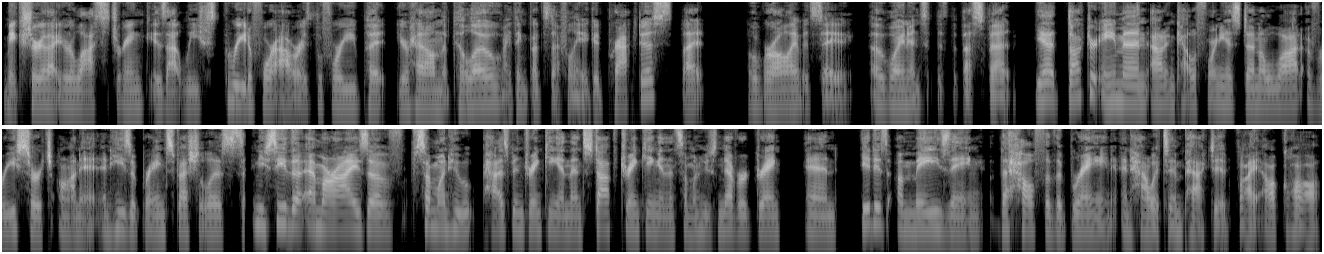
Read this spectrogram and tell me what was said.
make sure that your last drink is at least three to four hours before you put your head on the pillow. I think that's definitely a good practice, but overall, I would say avoidance is the best bet. Yeah. Dr. Amen out in California has done a lot of research on it and he's a brain specialist. And you see the MRIs of someone who has been drinking and then stopped drinking and then someone who's never drank. And it is amazing the health of the brain and how it's impacted by alcohol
